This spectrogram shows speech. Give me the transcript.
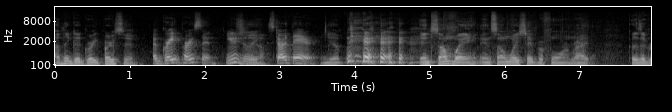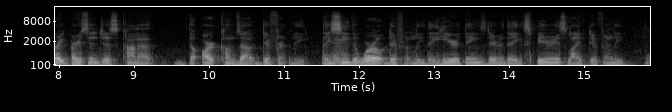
I think a great person. A great person. Usually, Yeah. start there. Yep. in some way, in some way, shape, or form, right? Because a great person just kind of the art comes out differently. They see mm-hmm. the world differently. They hear things different. They experience life differently. Yeah.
